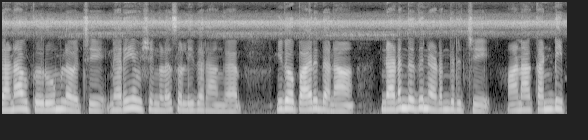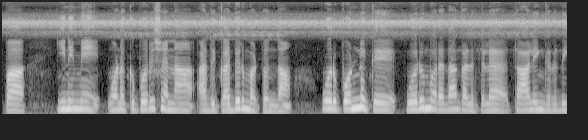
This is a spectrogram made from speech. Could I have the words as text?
தனாவுக்கு ரூமில் வச்சு நிறைய விஷயங்களை சொல்லி தராங்க. இதோ பாரு தனா நடந்தது நடந்துருச்சு. ஆனால் கண்டிப்பாக இனிமே உனக்கு புருஷனா அது கதிர் மட்டும்தான். ஒரு பொண்ணுக்கு ஒரு முறை தான் கழுத்தில் தாலிங்கிறது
